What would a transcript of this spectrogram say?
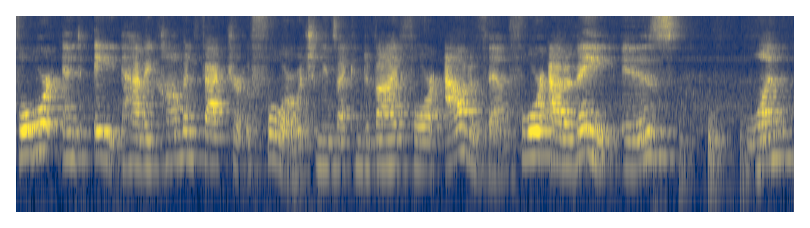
4 and 8 have a common factor of 4, which means I can divide 4 out of them. 4 out of 8 is 1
